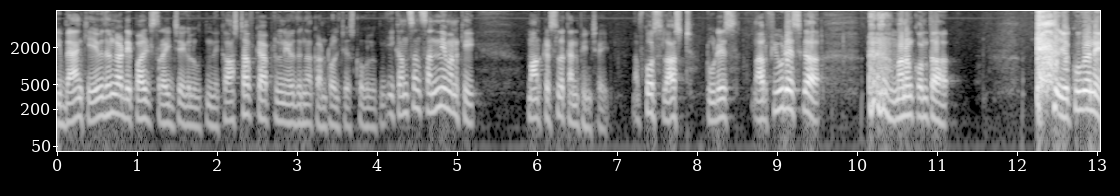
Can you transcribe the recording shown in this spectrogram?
ఈ బ్యాంక్ ఏ విధంగా డిపాజిట్స్ రైజ్ చేయగలుగుతుంది? కాస్ట్ ఆఫ్ క్యాపిటల్ని ఏ విధంగా కంట్రోల్ చేసుకోగలుగుతుంది? ఈ కన్సర్న్స్ అన్నీ మనకి మార్కెట్స్లో కనిపించాయి. Of course last two days or few డేస్గా మనం కొంత ఎక్కువగానే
